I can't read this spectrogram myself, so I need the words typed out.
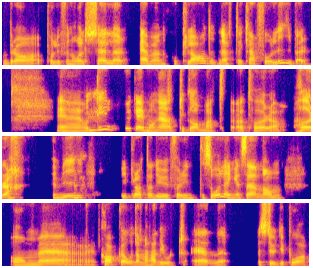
bra polyfenolkällor även choklad, nötter, kaffe och oliver. Eh, och det brukar ju många tycka om att, att höra. höra. Vi, vi pratade ju för inte så länge sedan om, om eh, kakao där man hade gjort en studie på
